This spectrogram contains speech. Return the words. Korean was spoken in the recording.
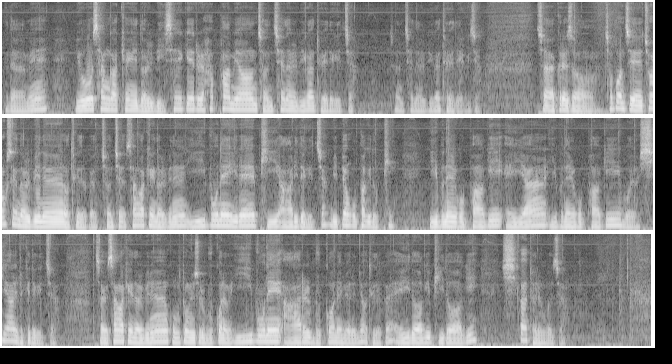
그 다음에 요 삼각형의 넓이 세 개를 합하면 전체 넓이가 돼야 되겠죠. 전체 넓이가 돼야 돼요. 그죠? 자, 그래서 첫 번째 초록색 넓이는 어떻게 될까요? 전체 삼각형의 넓이는 2분의 1의 BR이 되겠죠? 밑변 곱하기 높이 2분의 1 곱하기 AR 2분의 1 곱하기 뭐요? CR 이렇게 되겠죠? 자, 삼각형의 넓이는 공통인수를 묶어내면 2분의 R을 묶어내면은요 어떻게 될까요? A 더하기 B 더하기 C가 되는 거죠.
